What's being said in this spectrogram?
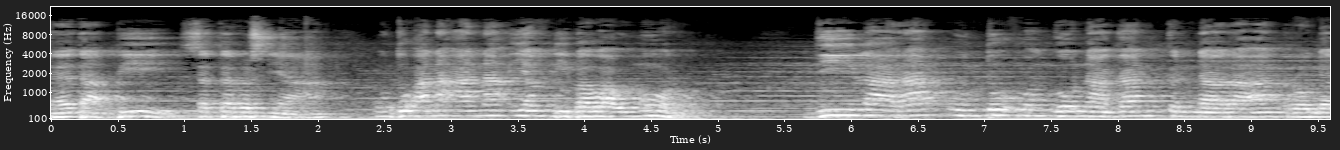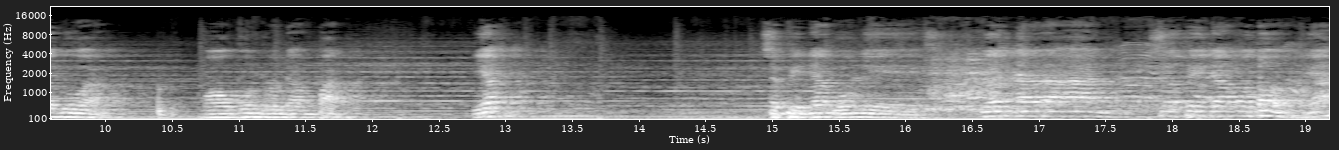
Tetapi seterusnya untuk anak-anak yang di bawah umur dilarang untuk menggunakan kendaraan roda 2 maupun roda 4 ya. Sepeda boleh. Kendaraan sepeda motor ya.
